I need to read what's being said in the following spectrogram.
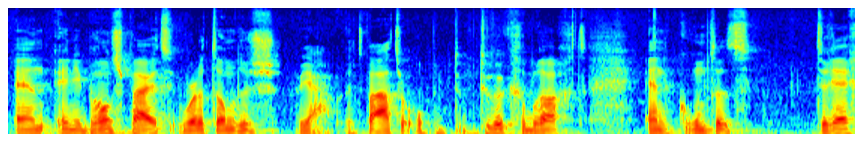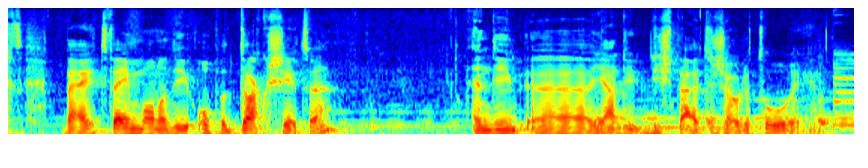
En in die brandspuit wordt het dan dus ja, het water op druk gebracht. En komt het terecht bij twee mannen die op het dak zitten. En die, ja, die, die spuiten zo de toren in.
